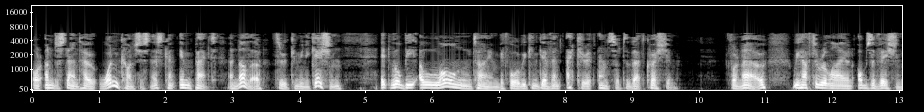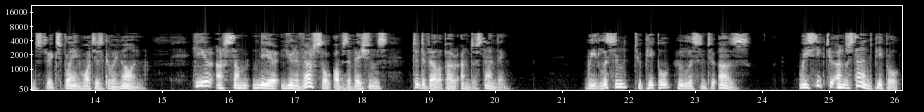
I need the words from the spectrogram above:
or understand how one consciousness can impact another through communication, it will be a long time before we can give an accurate answer to that question. For now, we have to rely on observations to explain what is going on. Here are some near universal observations to develop our understanding. We listen to people who listen to us. We seek to understand people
